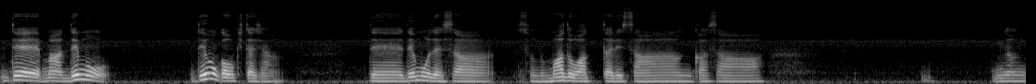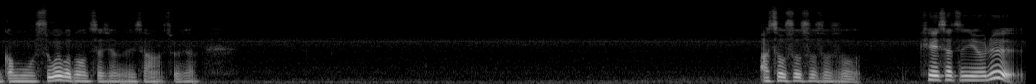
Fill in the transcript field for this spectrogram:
でまあデモデモが起きたじゃん。でデモでさその窓割ったりさなんかさなんかもうすごいことになってたじゃないさそれさ。あそうそうそうそうそう。警察による、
